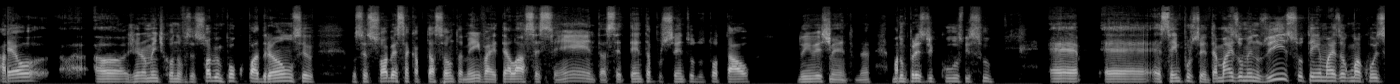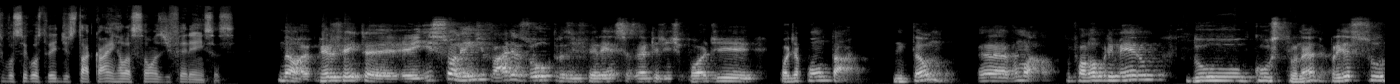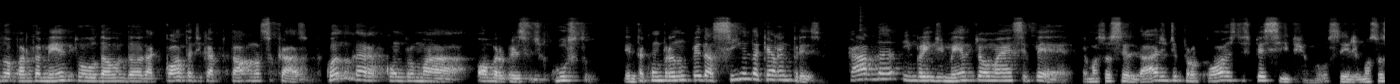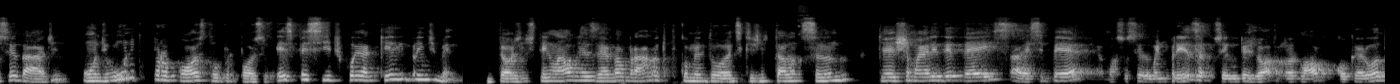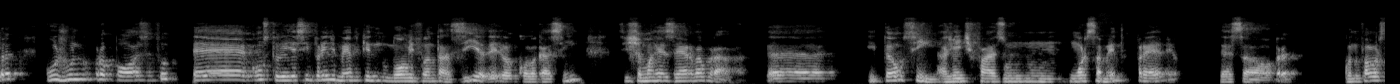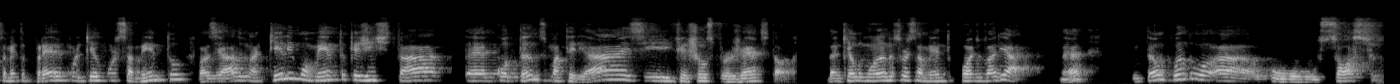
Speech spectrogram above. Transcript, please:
até uh, geralmente quando você sobe um pouco o padrão, você, você sobe essa captação também, vai até lá 60%, 70% do total do investimento, né? Mas no preço de custo isso é, é, é 100%. É mais ou menos isso ou tem mais alguma coisa que você gostaria de destacar em relação às diferenças? Não, é perfeito. É, é isso além de várias outras diferenças né, que a gente pode, pode apontar. Então, é, vamos lá. Tu falou primeiro do custo, né? Do preço do apartamento ou da, da, da, cota de capital, no nosso caso. Quando o cara compra uma obra preço de custo, ele está comprando um pedacinho daquela empresa. Cada empreendimento é uma SPE, é uma sociedade de propósito específico, ou seja, uma sociedade onde o único propósito ou propósito específico é aquele empreendimento. Então a gente tem lá o Reserva Brava, que tu comentou antes que a gente está lançando, que chama LD10, a SPE, é uma sociedade, uma empresa, um CNPJ normal, qualquer outra, cujo único propósito é construir esse empreendimento, que no nome fantasia dele, vamos colocar assim, se chama Reserva Brava. É, então, sim, a gente faz um, um orçamento prévio dessa obra. Quando falo orçamento prévio, porque é um orçamento baseado naquele momento que a gente está é, cotando os materiais e fechou os projetos e tal. Daqui a um ano esse orçamento pode variar. Né? Então, quando a, o sócio,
